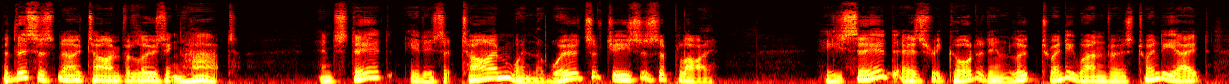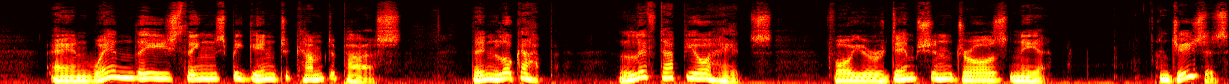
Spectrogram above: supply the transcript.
But this is no time for losing heart. Instead, it is a time when the words of Jesus apply. He said, as recorded in Luke 21 verse 28, And when these things begin to come to pass, then look up, lift up your heads, for your redemption draws near. And Jesus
